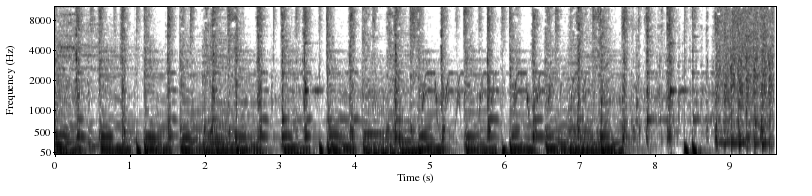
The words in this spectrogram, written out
you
